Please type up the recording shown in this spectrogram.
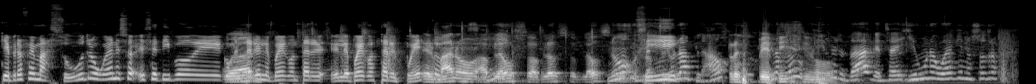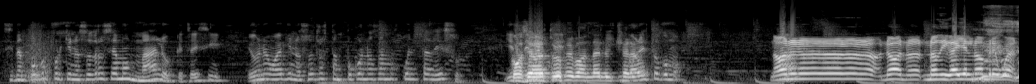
Que profe Masutro, weón, eso, ese tipo de comentarios le puede contar, eh, le puede costar el puesto. Hermano, Sí. aplauso, aplauso, aplauso. No, o sea, Sí. yo lo aplaudo. Respetísimo. Es verdad, ¿cachai? Y es una weá que nosotros, si tampoco es porque nosotros seamos malos, ¿cachai? Si es una weá que nosotros tampoco nos damos cuenta de eso. Y ¿Cómo se llama el es que- profe para andar luchar esto como... No, no, no, no, no, no, no, no, no digáis el nombre, weón.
